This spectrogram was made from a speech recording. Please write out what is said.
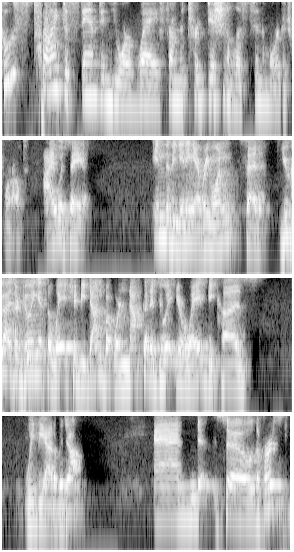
Who's tried to stand in your way from the traditionalists in the mortgage world? I would say in the beginning, everyone said, You guys are doing it the way it should be done, but we're not going to do it your way because we'd be out of a job. And so the first,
